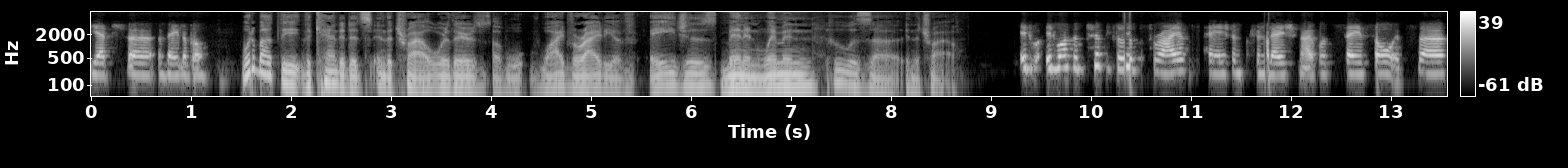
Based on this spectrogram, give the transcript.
yet uh, available. What about the, the candidates in the trial where there's a w- wide variety of ages, men and women? Who was uh, in the trial? It, it was a typical psoriasis patient population, I would say. So it's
